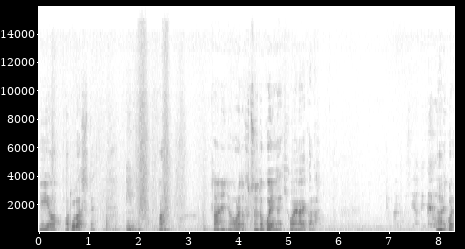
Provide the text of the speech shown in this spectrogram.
いいよ。音出して。いいの？あ3人には俺の普通の声が聞こえないから。何これ？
